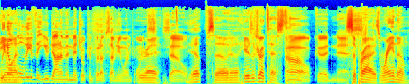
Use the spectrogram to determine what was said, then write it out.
we don't believe that you, Donovan Mitchell, can put up 71 points. Right. So. Yep. So uh, here's a drug test. Oh goodness. Surprise, random,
